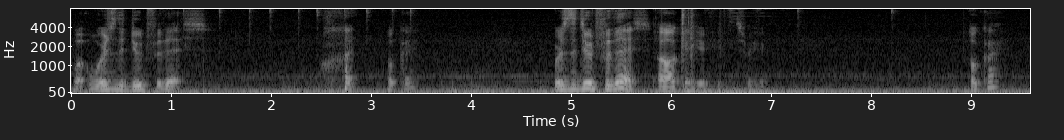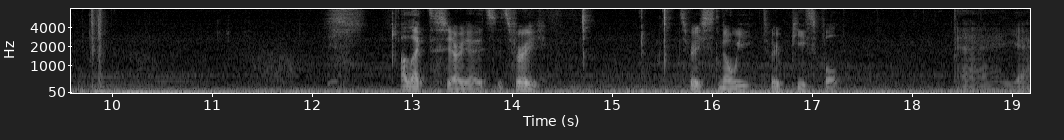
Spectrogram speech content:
What? Where's the dude for this? What? Okay. Where's the dude for this? Oh, okay, here he's right here. Okay. I like this area. It's it's very it's very snowy. It's very peaceful. Uh, yeah.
